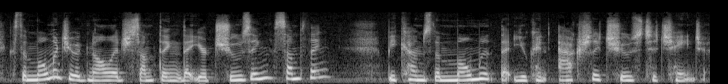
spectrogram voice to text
Because the moment you acknowledge something that you're choosing something, becomes the moment that you can actually choose to change it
